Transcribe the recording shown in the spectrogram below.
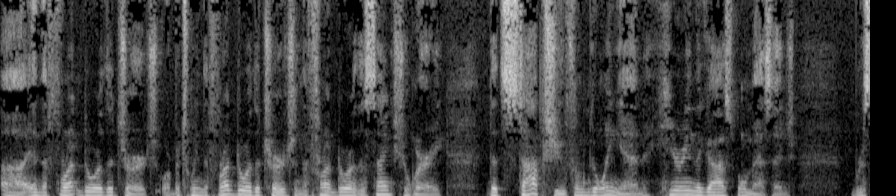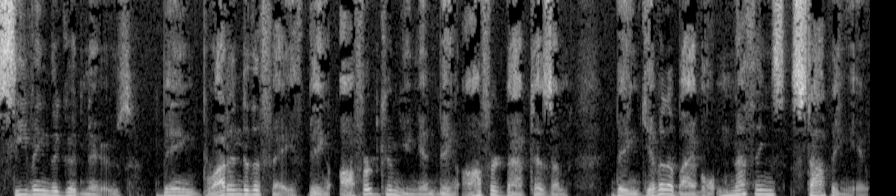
uh, in the front door of the church or between the front door of the church and the front door of the sanctuary that stops you from going in, hearing the gospel message, receiving the good news, being brought into the faith, being offered communion, being offered baptism, being given a Bible, nothing's stopping you.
